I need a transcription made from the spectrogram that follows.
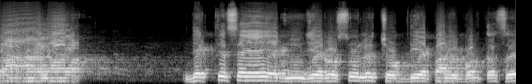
তাআলা দেখতেছে যে রসুলের চোখ দিয়ে পানি পড়তেছে।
